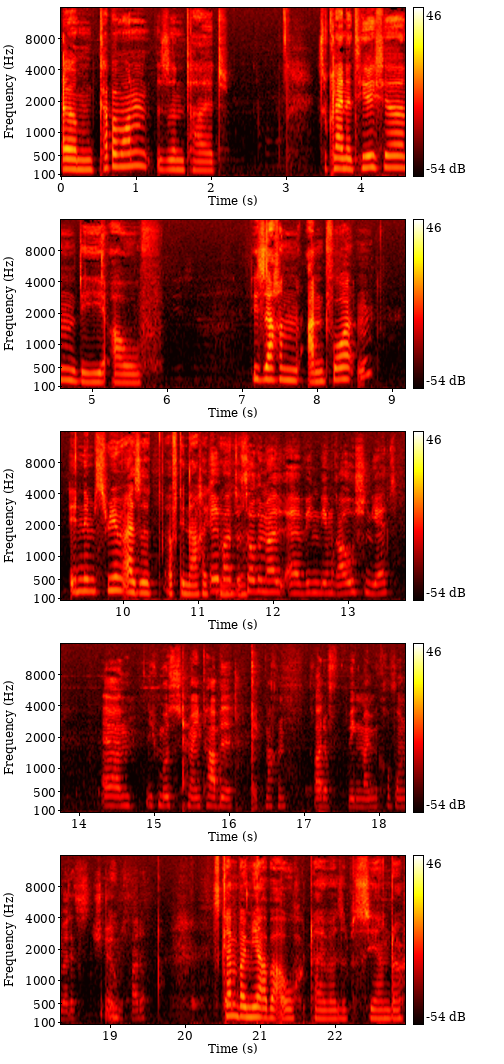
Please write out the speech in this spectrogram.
Ähm, Kappermon sind halt so kleine Tierchen, die auf die Sachen antworten in dem Stream, also auf die Nachrichten. Ey, warte, so. sorry mal äh, wegen dem Rauschen jetzt. Ähm, ich muss mein Kabel wegmachen. Gerade wegen meinem Mikrofon, weil das stört mich gerade. Es kann bei mir aber auch teilweise passieren, dass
